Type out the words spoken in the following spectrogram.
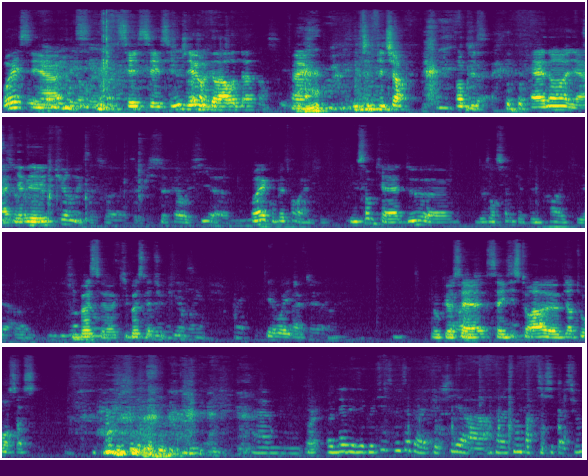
Ouais, c'est euh, c'est c'est c'est une idée. dans la hein, Ouais, une petite feature en plus. Euh, non, il y a, il y des. une lecture, mais que ça, soit, ça puisse se faire aussi. euh, Ouais, complètement. Ouais. Il me semble qu'il y a deux, euh, deux anciens de Captain Train qui, euh, qui bossent, euh, qui bossent là-dessus. Ouais, Ouais. Donc euh, ça, ça existera euh, bientôt en. Euh, Ouais. Au-delà des que tu as réfléchi à intéressement participation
